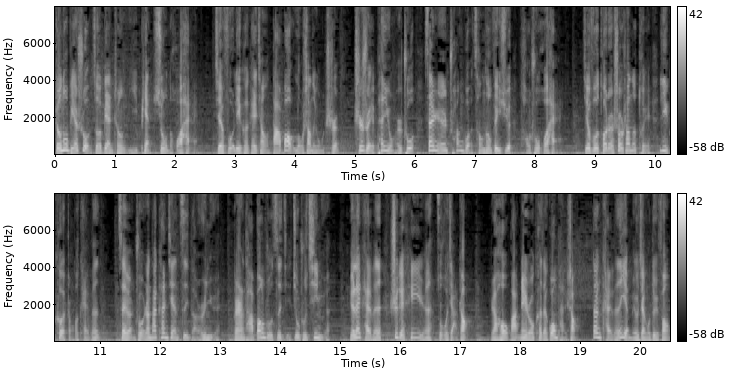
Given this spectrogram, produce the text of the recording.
整栋别墅则变成一片汹涌的火海。杰夫立刻开枪打爆楼上的泳池。池水喷涌而出，三人穿过层层废墟逃出火海。杰夫拖着受伤的腿，立刻找到凯文，在远处让他看见自己的儿女，并让他帮助自己救出妻女。原来凯文是给黑衣人做过假账，然后把内容刻在光盘上，但凯文也没有见过对方。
